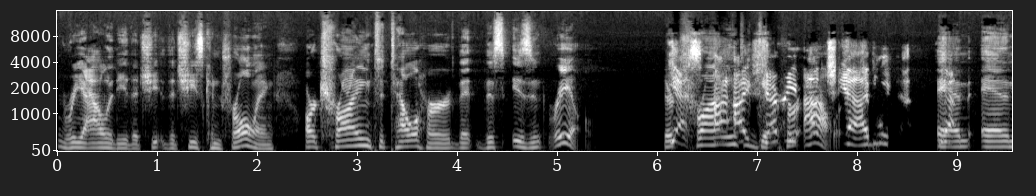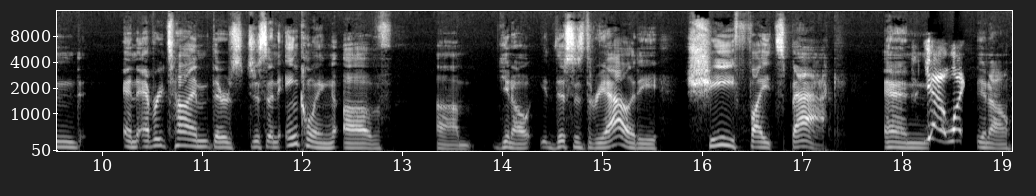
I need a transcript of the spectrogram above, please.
reality that she that she's controlling are trying to tell her that this isn't real. They're yes, trying I, I to get very her out. Yeah, I believe that. and and and every time there's just an inkling of um you know this is the reality. She fights back and Yeah, like you know.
